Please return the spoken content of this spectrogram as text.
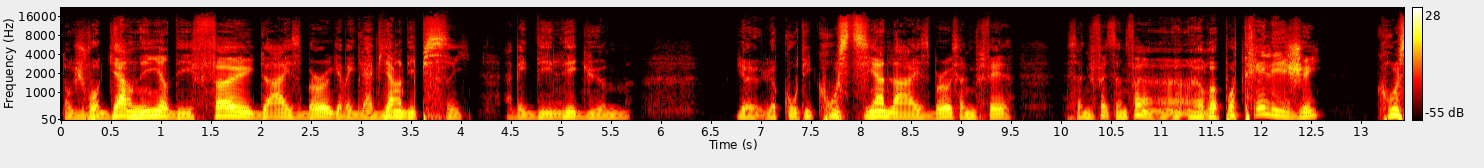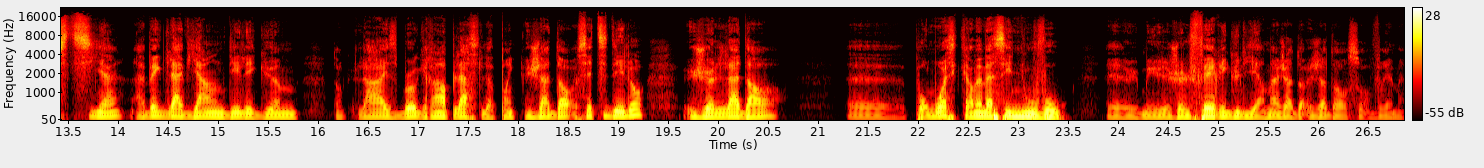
Donc, je vais garnir des feuilles de iceberg avec de la viande épicée, avec des légumes. Il y a le côté croustillant de l'iceberg, ça nous fait, ça nous fait, ça nous fait un repas très léger, croustillant, avec de la viande, des légumes. Donc, l'iceberg remplace le pain. J'adore. Cette idée-là, je l'adore. Euh, pour moi, c'est quand même assez nouveau, euh, mais je le fais régulièrement. J'adore, ça, vraiment.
